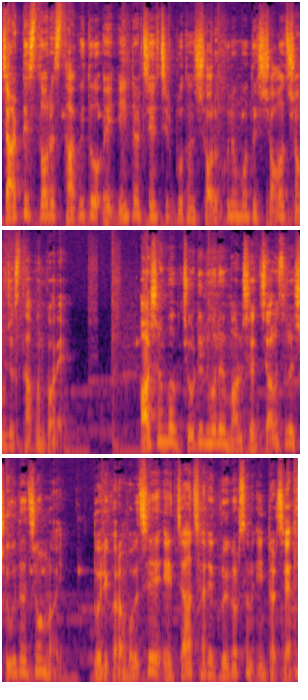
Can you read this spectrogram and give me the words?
চারটি স্তরে স্থাপিত এই ইন্টারচেঞ্জটির প্রধান সড়কগুলোর মধ্যে সহজ সংযোগ স্থাপন করে। অসম্ভব জটিল হলেও মানুষের চলাচলের সুবিধার জন্যই তৈরি করা হয়েছে এই চা ছাড়ে Gregerson interchange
